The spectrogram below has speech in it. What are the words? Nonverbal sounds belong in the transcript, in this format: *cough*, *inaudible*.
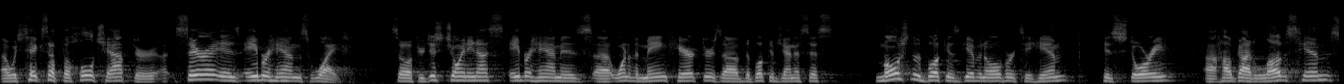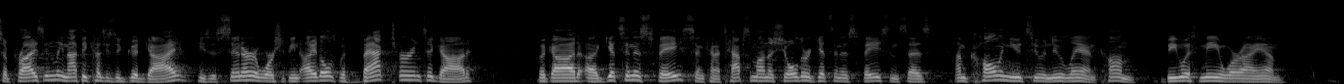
uh, which takes up the whole chapter. Uh, Sarah is Abraham's wife. So if you're just joining us, Abraham is uh, one of the main characters of the book of Genesis. Most of the book is given over to him, his story, uh, how God loves him, surprisingly, not because he's a good guy. He's a sinner, worshiping idols, with back turned to God. But God uh, gets in his face and kind of taps him on the shoulder, gets in his face, and says, I'm calling you to a new land. Come, be with me where I am.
